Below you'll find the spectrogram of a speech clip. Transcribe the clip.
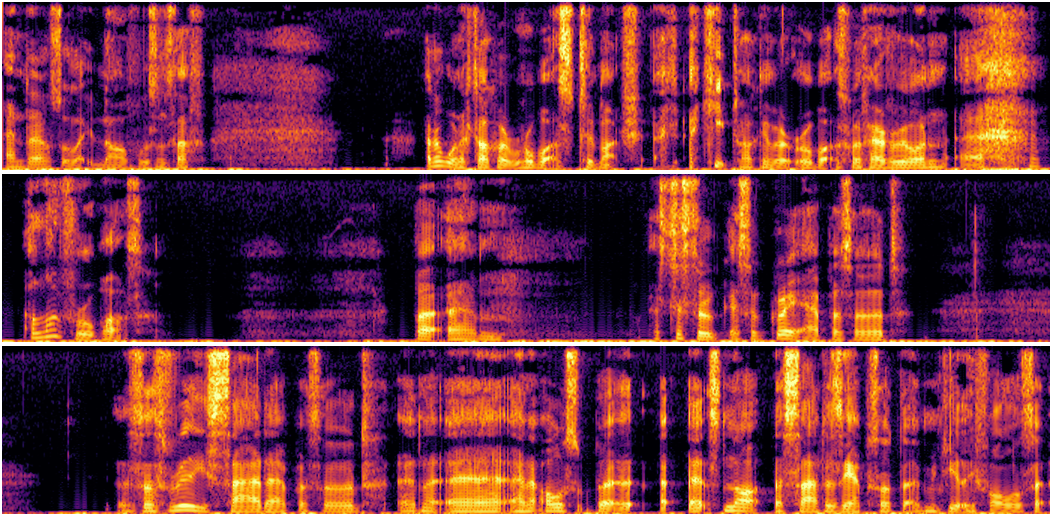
and I also like novels and stuff. I don't want to talk about robots too much. I, I keep talking about robots with everyone. Uh, I love robots, but um, it's just a it's a great episode. It's a really sad episode, and uh, and it also, but it's not as sad as the episode that immediately follows it.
